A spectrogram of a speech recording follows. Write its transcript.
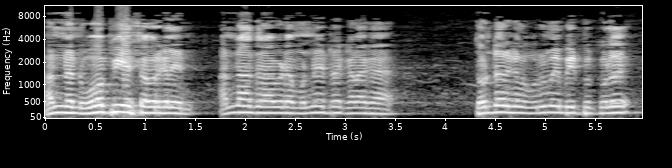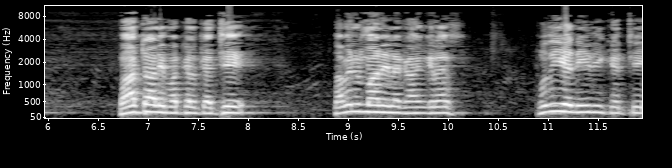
அண்ணன் ஓபிஎஸ் அவர்களின் அண்ணா திராவிட முன்னேற்ற கழக தொண்டர்கள் உரிமை மீட்பு குழு பாட்டாளி மக்கள் கட்சி தமிழ் மாநில காங்கிரஸ் புதிய நீதி கட்சி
